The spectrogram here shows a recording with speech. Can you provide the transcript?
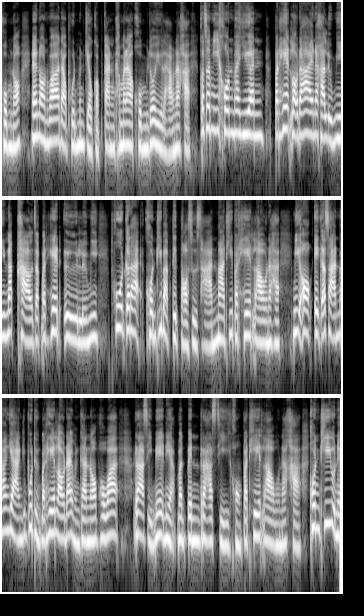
คมเนาะแน่นอนว่าดาวพุธมันเกี่ยวกับการคมนาคมด้วยอยู่แล้วนะคะ ก็จะมีคนมาเยือนประเทศเราได้นะคะ หรือมีนักข่าวจากประเทศอื่น หรือมีทูตก็ได้ คนที่แบบติดต่อสื่อสารมาที่ประเทศเรานะคะ มีออกเอกสารบางอย่างที่พูดถึงประเทศเราได้เหมือนกันเนาะเพราะว่าราศีเมษเนี่ยมันเป็นราศีของประเทศเรานะคะ คนที่อยู่ใน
